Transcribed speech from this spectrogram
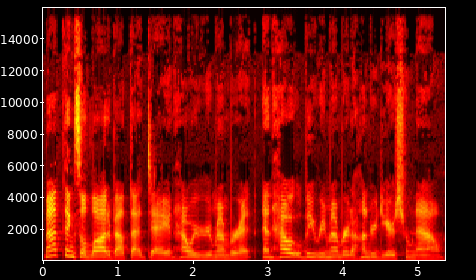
Matt thinks a lot about that day and how we remember it, and how it will be remembered a hundred years from now.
